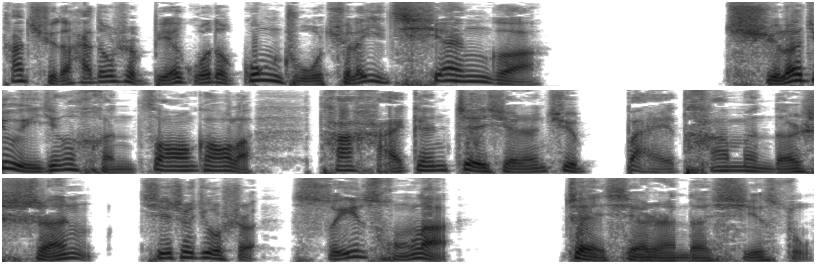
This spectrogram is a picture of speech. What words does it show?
他娶的还都是别国的公主，娶了一千个，娶了就已经很糟糕了。他还跟这些人去拜他们的神，其实就是随从了这些人的习俗。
